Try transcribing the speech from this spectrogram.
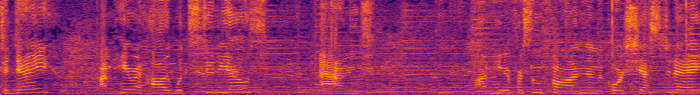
Today, I'm here at Hollywood Studios and I'm here for some fun. And of course, yesterday,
